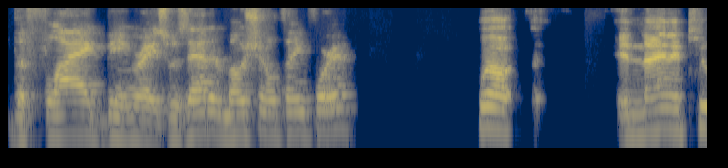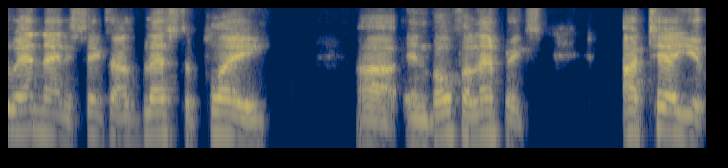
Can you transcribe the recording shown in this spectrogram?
the flag being raised? Was that an emotional thing for you? Well, in 92 and 96, I was blessed to play uh, in both Olympics. I tell you,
